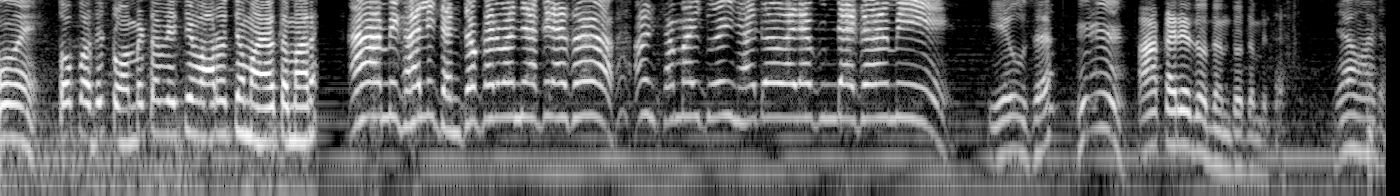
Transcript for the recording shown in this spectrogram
ઓય તો પછી ટોમેટો વેચે વારો ચમ આવ્યો તમારે? આ અમે ખાલી ધંધો કરવા નીકળ્યા છે અને સમય જોઈને હાદો વાળા ગુંડા છે અમે. એવું છે? આ કરે તો ધંધો તમે તાર જા માટે.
